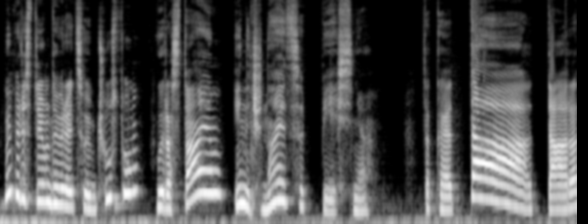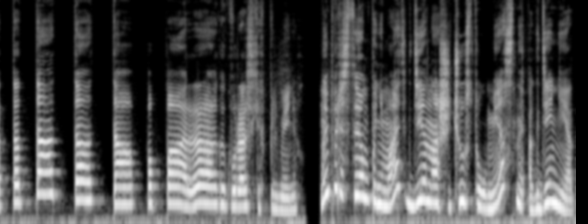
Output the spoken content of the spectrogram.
мы перестаем доверять своим чувствам, вырастаем, и начинается песня. Такая та та ра та та та та па пара как в уральских пельменях. Мы перестаем понимать, где наши чувства уместны, а где нет.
